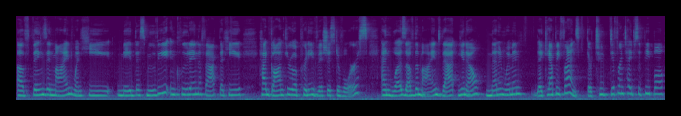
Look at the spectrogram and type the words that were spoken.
of things in mind when he made this movie, including the fact that he had gone through a pretty vicious divorce and was of the mind that, you know, men and women, they can't be friends. They're two different types of people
